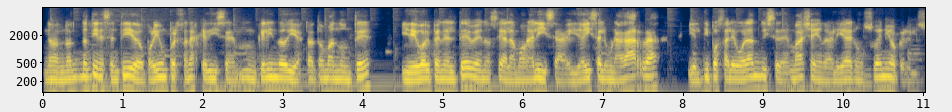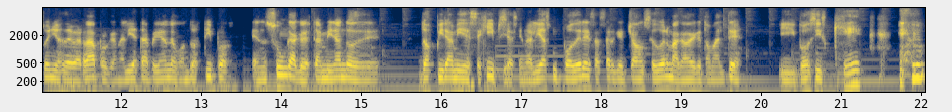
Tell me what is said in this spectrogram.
no, no, tiene sentido. Por ahí un personaje dice, mm, qué lindo día, está tomando un té y de golpe en el TV, no sé, a la Mona Lisa, y de ahí sale una garra y el tipo sale volando y se desmaya y en realidad era un sueño, pero el sueño es de verdad porque en realidad está peleando con dos tipos en Zunga que lo están mirando de dos pirámides egipcias y en realidad su poder es hacer que John se duerma cada vez que toma el té. Y vos decís, ¿qué?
